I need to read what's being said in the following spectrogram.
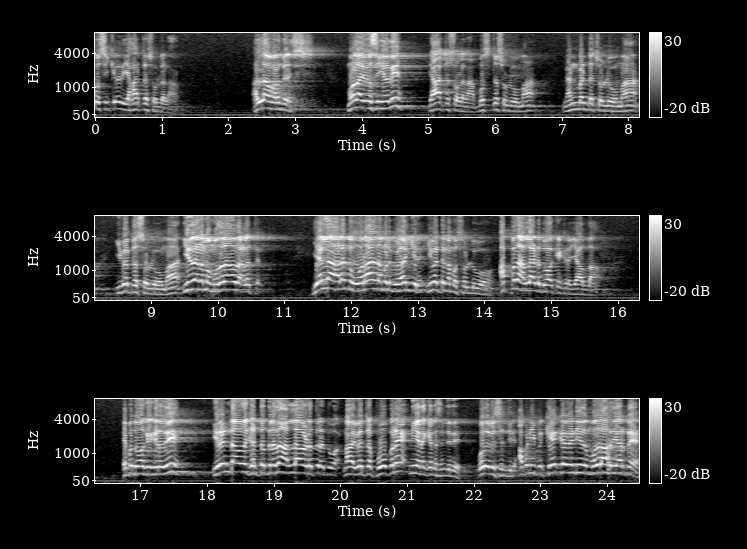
யோசிக்கிறது யார்கிட்ட சொல்லலாம்? அல்லாஹ் மறந்துடுச்சு மோலா யோசிக்கிறது யார்கிட்ட சொல்லலாம்? பொஸ்ட்ட சொல்லுவோமா? நண்பன்கிட்ட சொல்லுவோமா? இவர்கிட்ட சொல்லுவோமா? இதை நம்ம முதலாவது அழுத்தல். எல்லாம் அளந்து ஒரு ஆள் நம்மளுக்கு விளங்கிடும் இவற்றை நம்ம சொல்லுவோம். அப்பதான் அல்லாட்ட துவா கேட்கிறோம் யா எப்ப துவா கேட்கிறது? இரண்டாவது கட்டத்துல தான் அல்லாஹ் இடத்துல துவா. நான் இவற்றை போப்புறேன் நீ எனக்கு என்ன செஞ்சிரு? உதவி செஞ்சிரு. அப்ப நீ இப்ப கேட்க வேண்டியது முதலாவது யார்கிட்ட?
